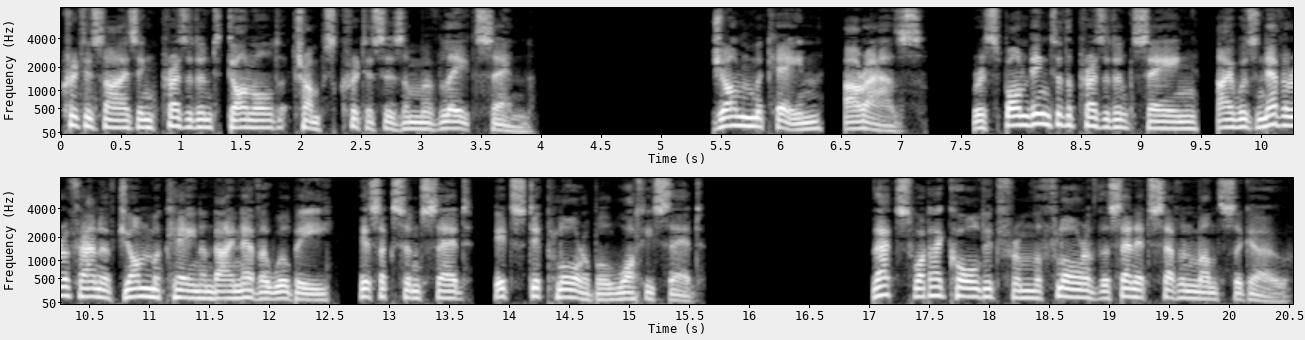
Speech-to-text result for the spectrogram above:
criticizing President Donald Trump's criticism of late Sen. John McCain, RAS. Responding to the president saying, I was never a fan of John McCain and I never will be, Isakson said, it's deplorable what he said. That's what I called it from the floor of the Senate seven months ago.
